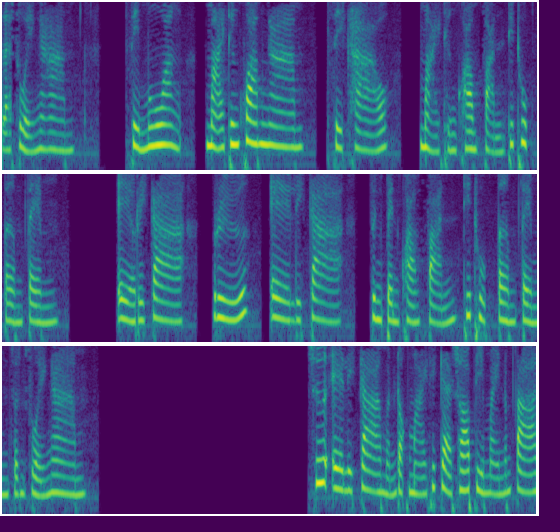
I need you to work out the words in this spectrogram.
และสวยงาม สีม่วง หมายถึงความงาม สีขาว หมายถึงความฝันที่ถูกเติมเต็ม เอริกา หรือเอลิกา จึงเป็นความฝันที่ถูกเติมเต็มจนสวยงาม ชื่อเอลิกาเหมือนดอกไม้ที่แกชอบดีไหมน้ำตาล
